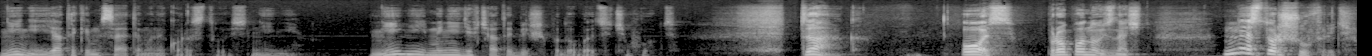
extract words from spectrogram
Ні, ні, я такими сайтами не користуюсь. Ні, ні. Ні, ні, мені дівчата більше подобаються, ніж хлопці. Так. Ось, пропоную, значить, Нестор Шуфрич.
